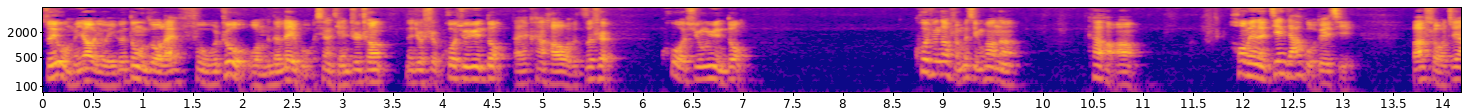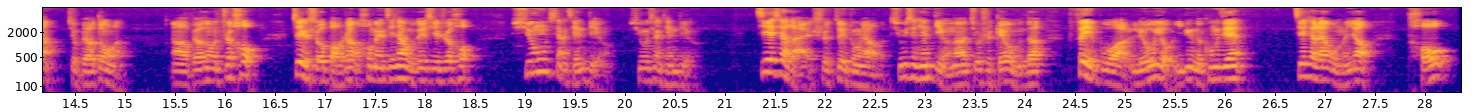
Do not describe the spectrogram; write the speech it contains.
所以我们要有一个动作来辅助我们的肋骨向前支撑，那就是扩胸运动。大家看好我的姿势，扩胸运动。扩胸到什么情况呢？看好啊，后面的肩胛骨对齐，把手这样就不要动了啊，不要动。之后这个时候保证后面肩胛骨对齐之后，胸向前顶，胸向前顶。接下来是最重要的，胸向前顶呢，就是给我们的肺部啊留有一定的空间。接下来我们要头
